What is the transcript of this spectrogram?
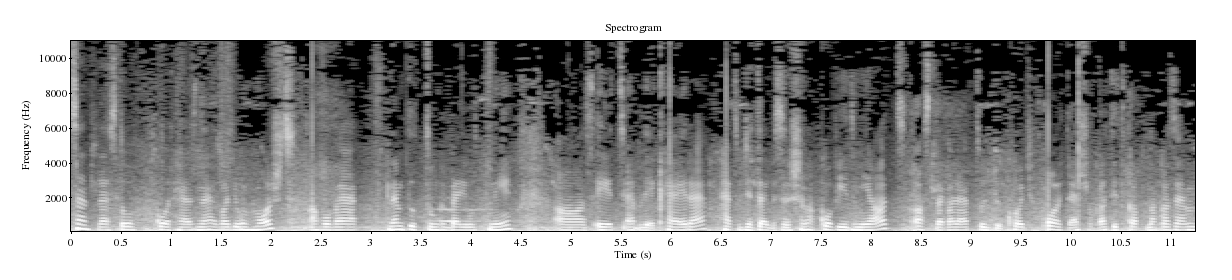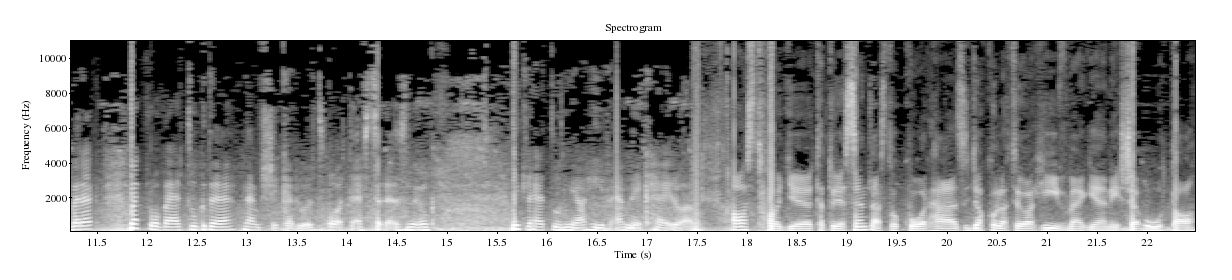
Szent László kórháznál vagyunk most, ahová nem tudtunk bejutni az ét emlékhelyre. Hát ugye természetesen a Covid miatt azt legalább tudjuk, hogy oltásokat itt kapnak az emberek. Megpróbáltuk, de nem sikerült oltást szereznünk. Mit lehet tudni a hív emlékhelyről? Azt, hogy, tehát, hogy a Szent László kórház gyakorlatilag a hív megjelenése óta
